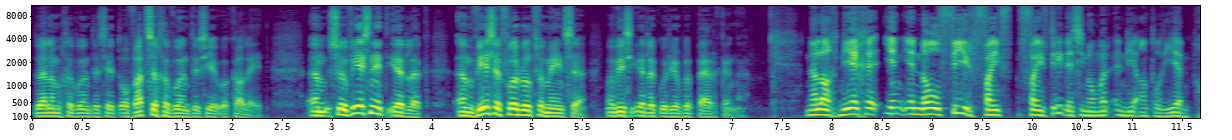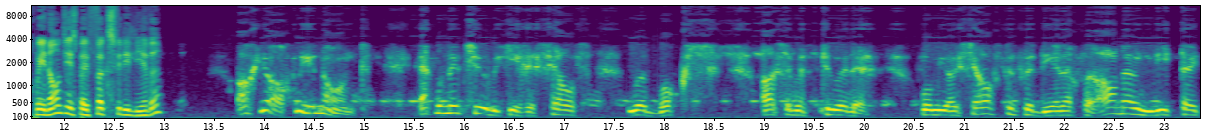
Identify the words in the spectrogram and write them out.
dwelmgewoontes het of watse gewoontes jy ook al het. Ehm um, so wees net eerlik. Ehm um, wees 'n voorbeeld vir mense, maar wees eerlik oor jou beperkings. 0891104553 dis die nommer in die ateljee. Goeienaand, jy's by Fix vir die Lewe. Ag ja, goeienaand. Ek wil net so 'n bietjie gesels oor boks as 'n metode om jouself te verdedig veral nou in die tyd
